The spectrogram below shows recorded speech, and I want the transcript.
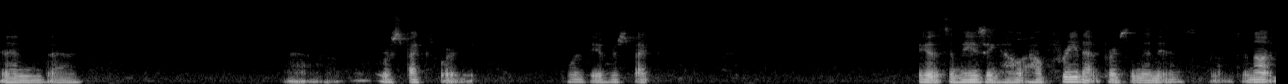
and uh, uh, respect worthy, worthy of respect. Because it's amazing how, how free that person then is you know, to not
